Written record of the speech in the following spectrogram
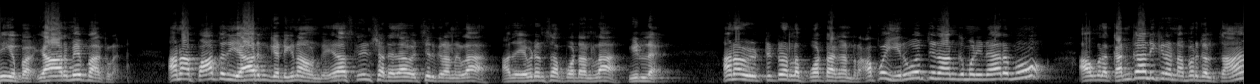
நீங்கள் பா யாருமே பார்க்கல ஆனால் பார்த்தது யாருன்னு கேட்டிங்கன்னா அவங்க ஏதாவது ஸ்க்ரீன்ஷாட் ஏதாவது வச்சுருக்கிறானுங்களா? அதை எவிடன்ஸாக போட்டாங்களா இல்லை. ஆனால் ட்விட்டரில் போட்டாங்கன்றான் அப்போ இருபத்தி நான்கு மணி நேரமும் அவங்கள கண்காணிக்கிற நபர்கள் தான்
